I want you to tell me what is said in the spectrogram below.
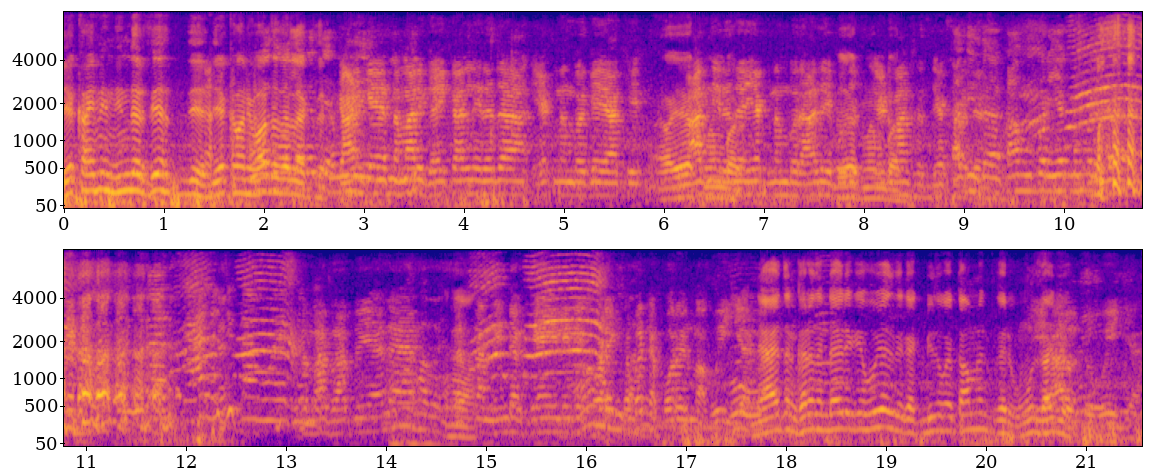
દેખાય નહીં નીંદર છે દેખાવાની વાત જ અલગ છે. કારણ કે તમારી ગઈકાલની રજા એક નંબર ગઈ આખી. એક આજની નંબર. રજા એક નંબર આજે એક નંબર. કામ ઉપર એક નંબર હા. રસ્તા નીંદર ક્યાંય લીધી થોડીક ખબર ને ફોરેનમાં હુઈ ગયા. ન્યાય તને ઘરે તને ડાયરેક્ટ એવું જ બીજું કોઈ કામ નથી કર્યું. હું જાગ્યો. તો હુઈ ગયા.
